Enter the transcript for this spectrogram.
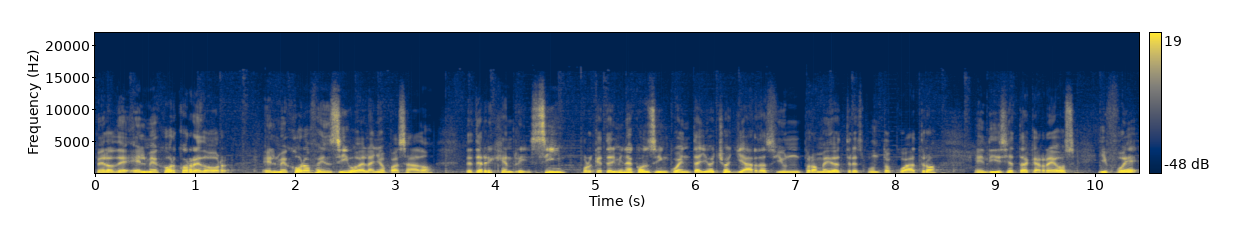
Pero de el mejor corredor, el mejor ofensivo del año pasado, de Derrick Henry, sí, porque termina con 58 yardas y un promedio de 3.4 en 17 acarreos y fue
